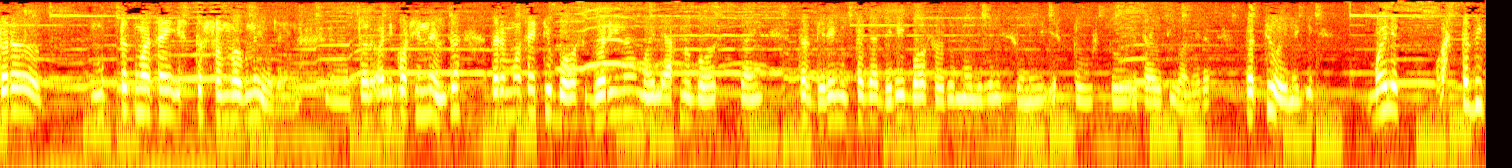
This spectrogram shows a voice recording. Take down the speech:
तर मुक्तकमा चाहिँ यस्तो सम्भव नै हुँदैन। तर अलिक कठिन नै हुन्छ। तर म चाहिँ त्यो बहस गरिनँ मैले आफ्नो बहस चाहिँ तर धेरै मुक्तका धेरै बहसहरू मैले पनि सुने यस्तो उस्तो यताउति भनेर। तर त्यो होइन कि मैले वास्तविक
